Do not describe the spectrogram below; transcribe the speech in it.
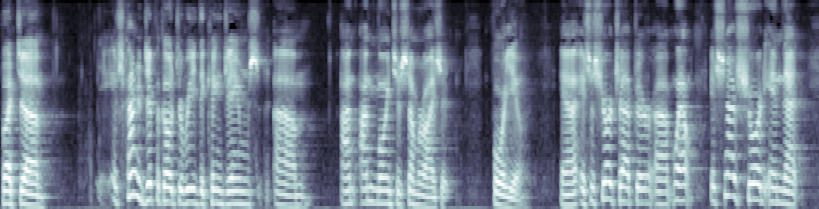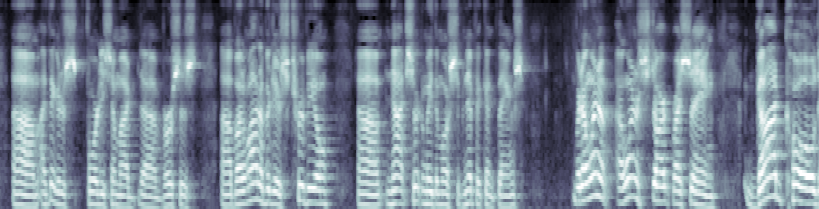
but um, it's kind of difficult to read the King James. Um, I'm, I'm going to summarize it for you. Uh, it's a short chapter. Uh, well, it's not short in that um, I think it's 40 some odd uh, verses, uh, but a lot of it is trivial, uh, not certainly the most significant things. But I want to I want to start by saying God called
